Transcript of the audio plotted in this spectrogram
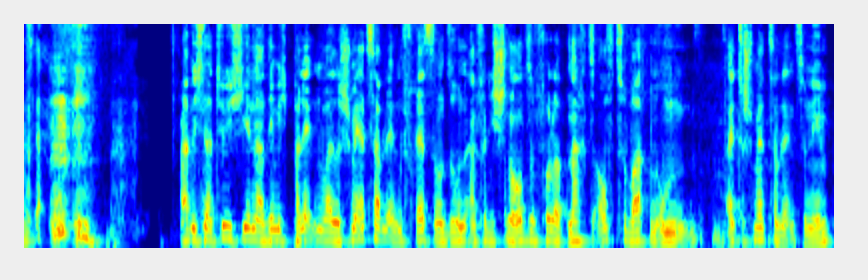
habe ich natürlich hier, nachdem ich palettenweise Schmerztabletten fresse und so und einfach die Schnauze voll hab, nachts aufzuwachen, um weiter Schmerztabletten zu nehmen,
